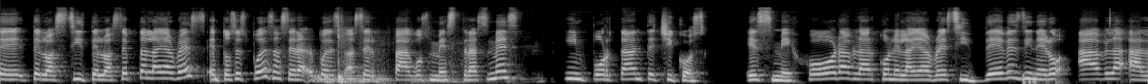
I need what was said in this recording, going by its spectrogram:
te, te lo, si te lo acepta el IRS, entonces puedes hacer, puedes hacer pagos mes tras mes. Importante, chicos. Es mejor hablar con el IRS. Si debes dinero, habla al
